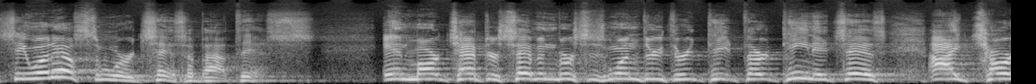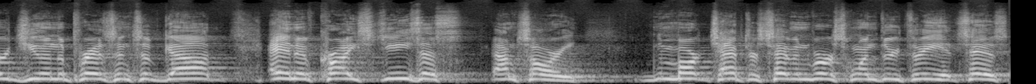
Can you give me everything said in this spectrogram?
See what else the word says about this. In Mark chapter 7, verses 1 through 13, it says, I charge you in the presence of God and of Christ Jesus. I'm sorry, Mark chapter 7, verse 1 through 3, it says,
